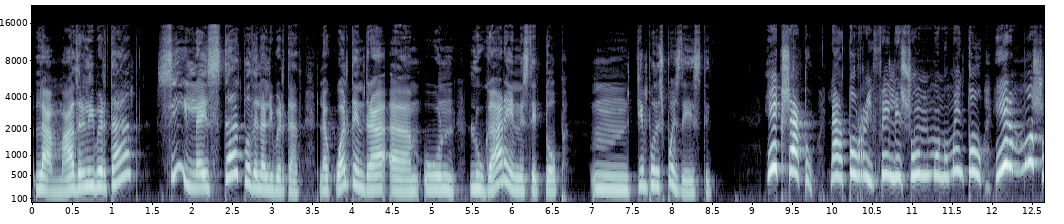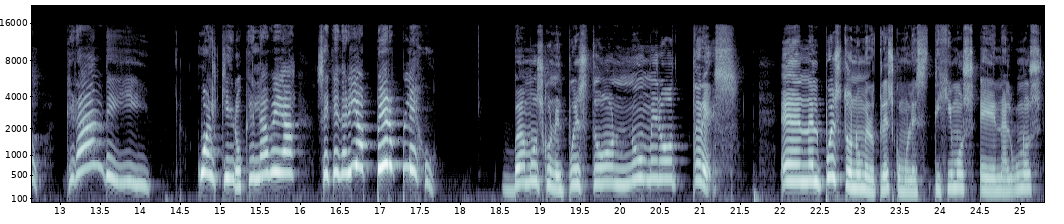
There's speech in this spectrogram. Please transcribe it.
la Madre Libertad? Sí, la Estatua de la Libertad, la cual tendrá un lugar en este top mm, tiempo después de este. Exacto, la Torre Eiffel es un monumento hermoso, grande y cualquiera que la vea se quedaría perplejo. Vamos con el puesto número 3. En el puesto número 3, como les dijimos en algunos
